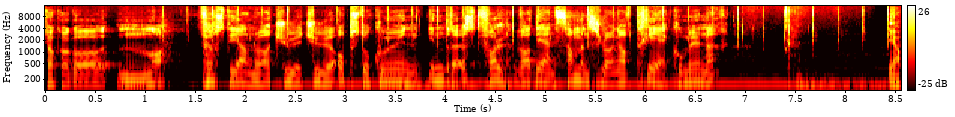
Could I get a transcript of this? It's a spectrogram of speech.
Klokka går nå. 1. januar 2020 oppsto kommunen Indre Østfold. Var det en sammenslåing av tre kommuner? Ja.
